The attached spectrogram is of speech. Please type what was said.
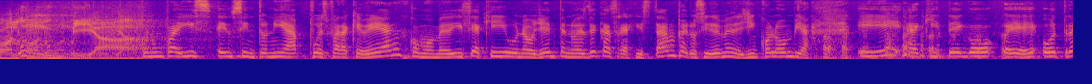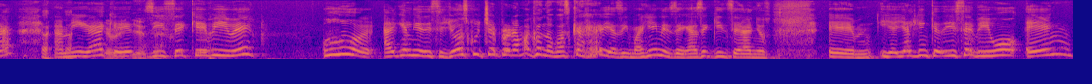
Colombia. Con un país en sintonía, pues para que vean, como me dice aquí una oyente, no es de Kazajistán, pero sí de Medellín, Colombia. Y aquí tengo eh, otra amiga Qué que belleza. dice que vive. Oh, alguien le dice, yo escuché el programa con Don Oscar Arias, imagínense, hace 15 años. Eh, y hay alguien que dice, vivo en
